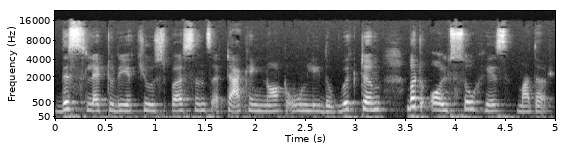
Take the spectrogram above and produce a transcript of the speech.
This led to the accused persons attacking not only the victim but also his mother,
